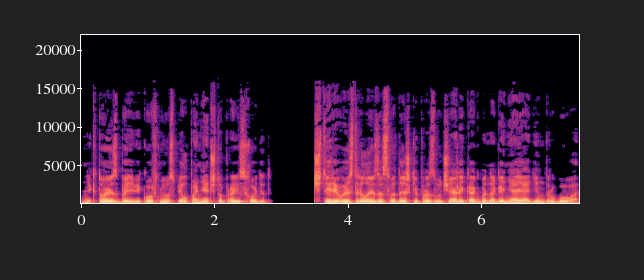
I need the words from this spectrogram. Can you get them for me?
Никто из боевиков не успел понять, что происходит. Четыре выстрела из СВДшки прозвучали, как бы нагоняя один другого.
